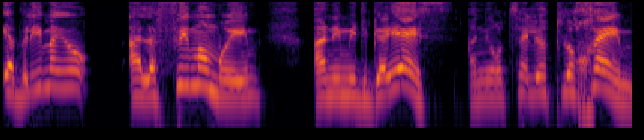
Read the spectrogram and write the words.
כן. אבל אם היו... אלפים אומרים, אני מתגייס, אני רוצה להיות לוחם,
